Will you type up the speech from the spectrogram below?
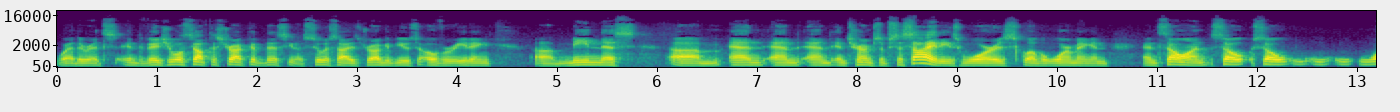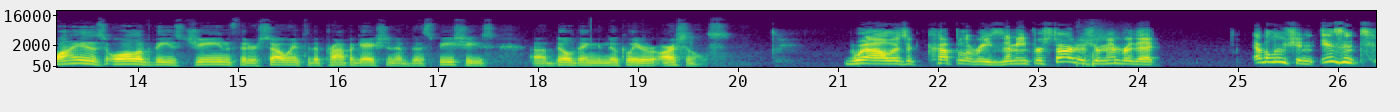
whether it's individual self destructiveness, you know, suicides, drug abuse, overeating, uh, meanness, um, and, and, and in terms of societies, wars, global warming, and, and so on. So, so why is all of these genes that are so into the propagation of the species uh, building nuclear arsenals? Well, there's a couple of reasons. I mean, for starters, remember that evolution isn't,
